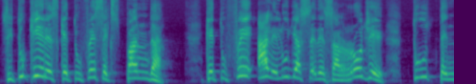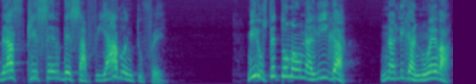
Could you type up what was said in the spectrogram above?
Si tú quieres que tu fe se expanda, que tu fe, aleluya, se desarrolle, tú tendrás que ser desafiado en tu fe. Mire, usted toma una liga, una liga nueva,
